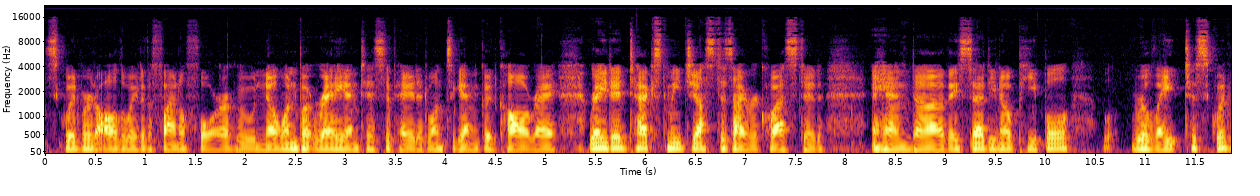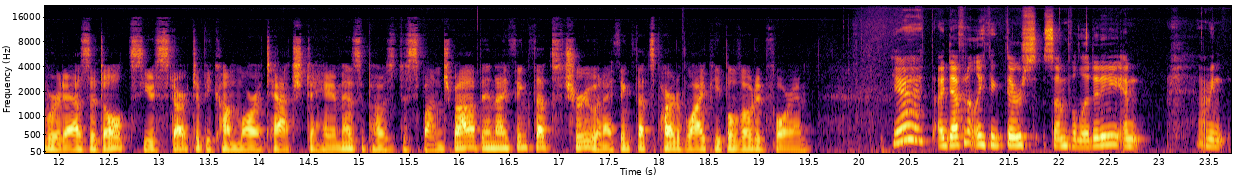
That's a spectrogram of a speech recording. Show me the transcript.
Squidward all the way to the Final Four, who no one but Ray anticipated. Once again, good call, Ray. Ray did text me just as I requested, and uh, they said, you know, people relate to Squidward as adults. You start to become more attached to him as opposed to SpongeBob, and I think that's true, and I think that's part of why people voted for him. Yeah, I definitely think there's some validity, and I mean,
